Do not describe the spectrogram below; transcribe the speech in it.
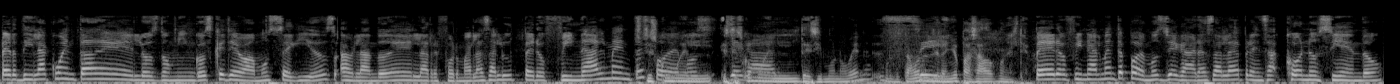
Perdí la cuenta de los domingos que llevamos seguidos hablando de la reforma a la salud, pero finalmente Este es como podemos el, este es como llegar- el decimonoveno, porque estamos Sí. desde el año pasado con el tema. Pero finalmente podemos llegar a sala de prensa conociendo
